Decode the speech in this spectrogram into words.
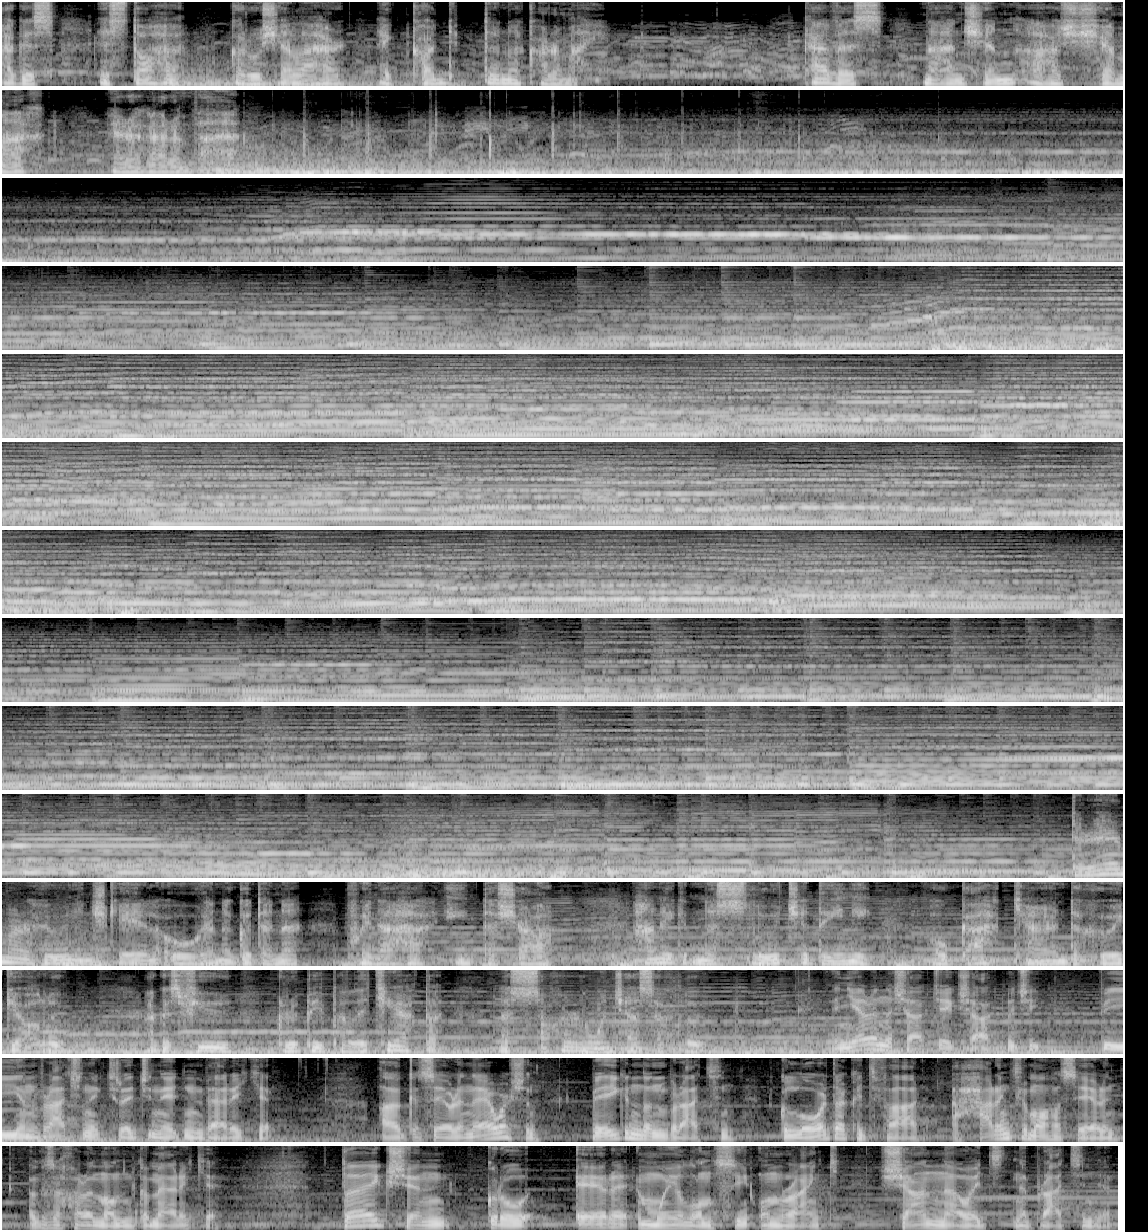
Agus is dotha goú sé lethir ag cod duna chomaid. Cahas na an sin a séach ar a gar an bhe. Deir mar thuíonn scéal ógan na go duine faoin athe ionanta seo, Thnig na slúte daoine ó gath cearn de chuige holú, agus fiú grúpi polítiaachta na sochar óhaintse a chlú. Inéaran na seaachteag seaachtaí bhí an bhráitinic treidirnéan mherice, agus éar an éhairsin bégan don bhráitin golóda chud fearr a haingte mátha séan agus a churan non gomerice. Da ag sin gro éire i mhélonsaí ón rank sean náid na bratainine.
